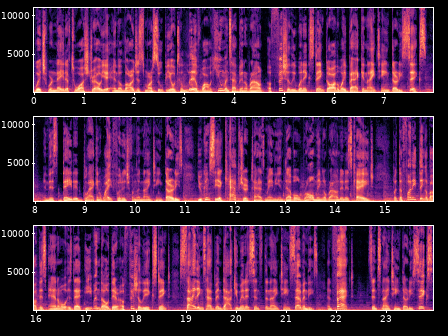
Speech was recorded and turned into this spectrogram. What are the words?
which were native to Australia and the largest marsupial to live while humans have been around, officially went extinct all the way back in 1936. In this dated black and white footage from the 1930s, you can see a captured Tasmanian devil roaming around in his cage. But the funny thing about this animal is that even though they're officially extinct, sightings have been documented since the 1970s. In fact, since 1936,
